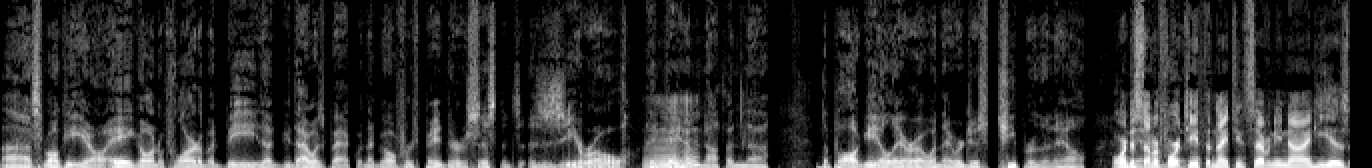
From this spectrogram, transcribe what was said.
Uh, Smokey, you know, A, going to Florida, but B, that, that was back when the Gophers paid their assistants zero. They paid Mm-hmm. them nothing. Uh, the Paul Giel era when they were just cheaper than hell. Born December 14th of 1979. He is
